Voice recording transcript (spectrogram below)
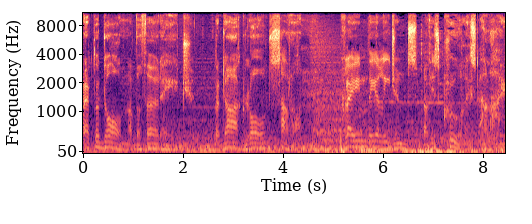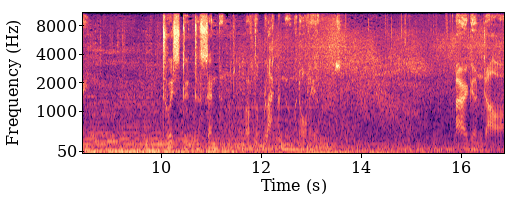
At the dawn of the Third Age, the Dark Lord Sauron claimed the allegiance of his cruelest ally, twisted descendant of the Black Númenóreans, Agandaûr.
